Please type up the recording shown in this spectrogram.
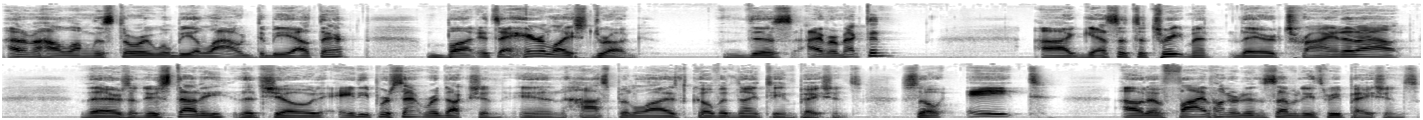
I don't know how long this story will be allowed to be out there, but it's a hair lice drug. This ivermectin. I guess it's a treatment. They're trying it out there's a new study that showed 80% reduction in hospitalized COVID 19 patients. So, eight out of 573 patients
